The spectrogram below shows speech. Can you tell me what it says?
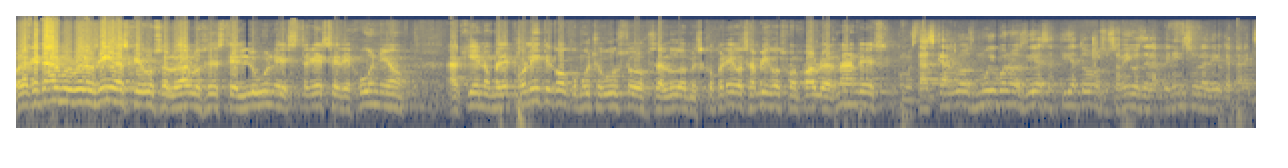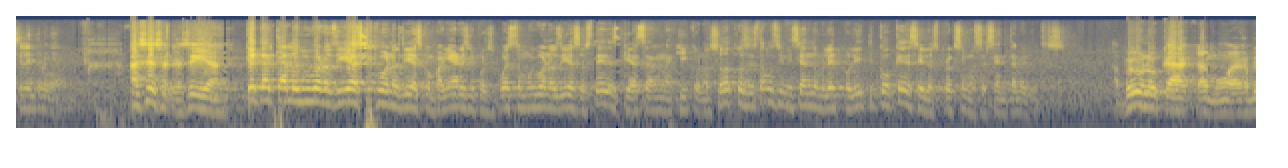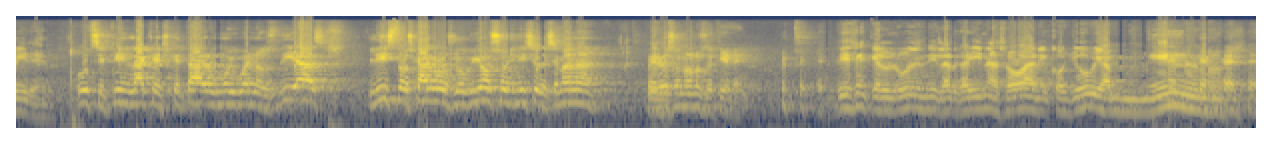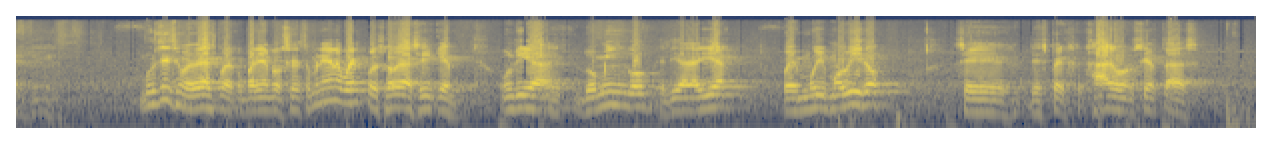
Hola, ¿qué tal? Muy buenos días. Quiero saludarlos este lunes 13 de junio aquí en Omelet Político. Con mucho gusto saludo a mis compañeros, amigos Juan Pablo Hernández. ¿Cómo estás, Carlos? Muy buenos días a ti y a todos nuestros amigos de la península de Yucatán. Excelente mañana. A César Castilla. ¿Qué tal, Carlos? Muy buenos días. Buenos días, compañeros, y por supuesto, muy buenos días a ustedes que ya están aquí con nosotros. Estamos iniciando Omelet Político. Quédese los próximos 60 minutos. A Bruno Cacamo Arvide. Utzitin Lakesh, ¿qué tal? Muy buenos días. Listos, Carlos, lluvioso, inicio de semana, pero eso no nos detiene. Dicen que el lunes ni las gallinas soban ni con lluvia, menos. Muchísimas gracias por acompañarnos esta mañana. Bueno, pues hoy así que un día domingo, el día de ayer, pues muy movido, se despejaron ciertas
